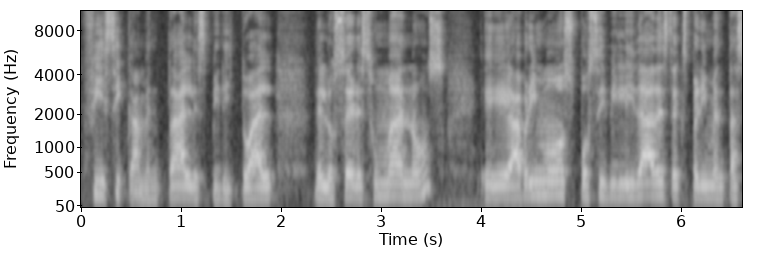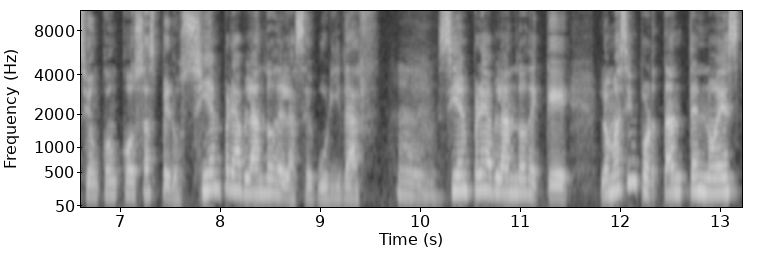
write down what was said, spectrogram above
física, mental, espiritual de los seres humanos. Eh, abrimos posibilidades de experimentación con cosas, pero siempre hablando de la seguridad. Siempre hablando de que lo más importante no es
